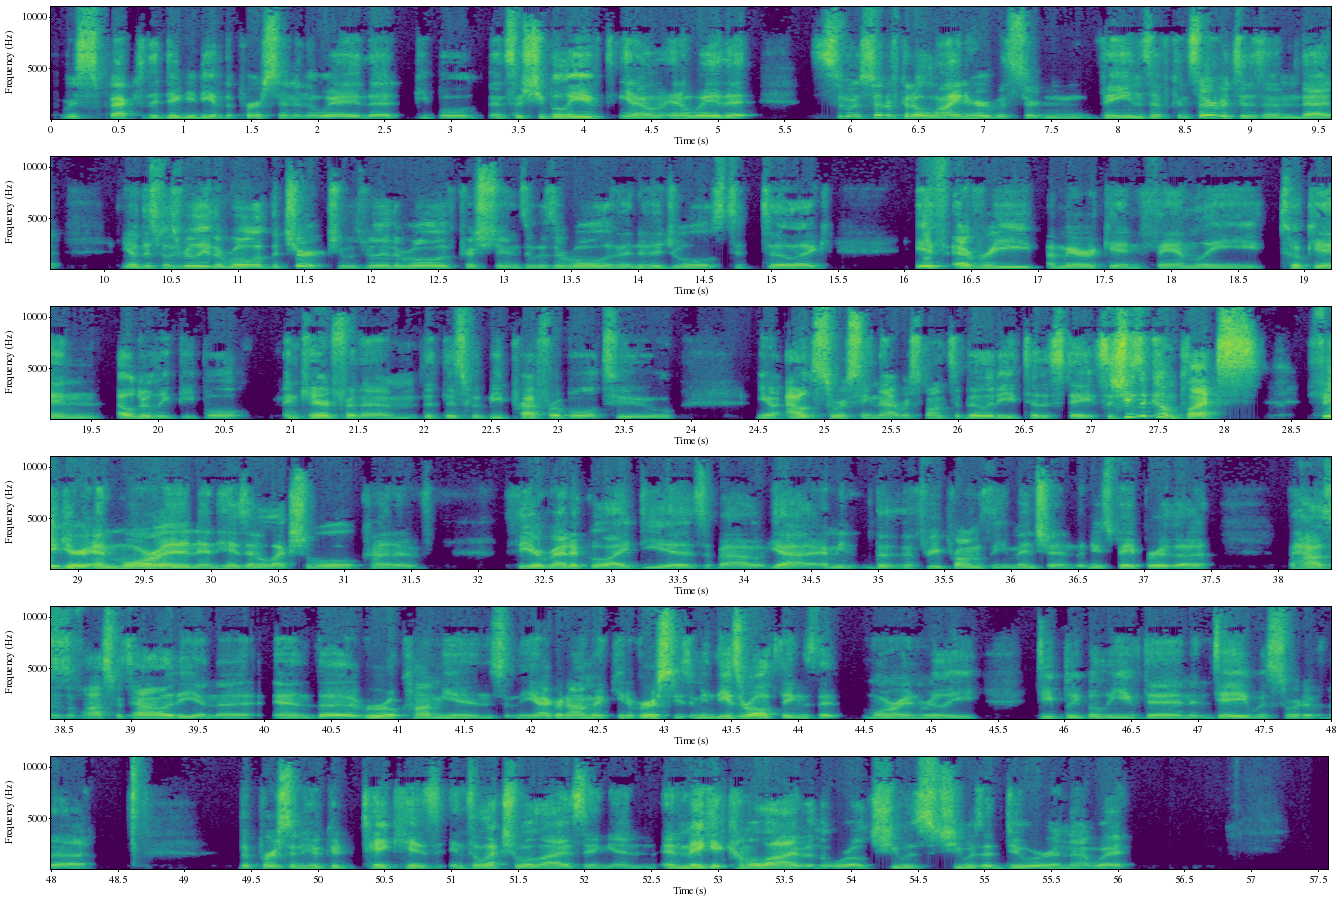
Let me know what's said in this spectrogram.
respect the dignity of the person in the way that people and so she believed you know in a way that sort of could align her with certain veins of conservatism that you know this was really the role of the church. It was really the role of christians. It was the role of individuals to to like if every american family took in elderly people and cared for them that this would be preferable to you know outsourcing that responsibility to the state. So she's a complex figure and Maurin and his intellectual kind of theoretical ideas about yeah i mean the the three prongs that you mentioned the newspaper the the houses of hospitality and the and the rural communes and the agronomic universities. I mean these are all things that Maurin really deeply believed in and day was sort of the the person who could take his intellectualizing and and make it come alive in the world. She was she was a doer in that way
